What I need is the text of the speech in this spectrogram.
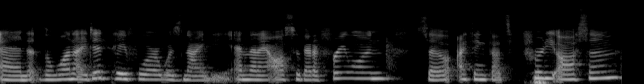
and the one I did pay for was 90 and then I also got a free one so I think that's pretty awesome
